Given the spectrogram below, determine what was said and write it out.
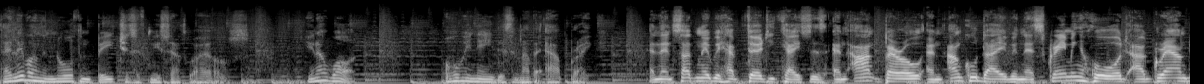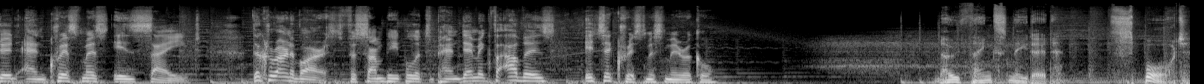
they live on the northern beaches of New South Wales. You know what? All we need is another outbreak. And then suddenly we have 30 cases, and Aunt Beryl and Uncle Dave and their screaming horde are grounded, and Christmas is saved. The coronavirus. For some people, it's a pandemic. For others, it's a Christmas miracle. No Thanks Needed. Sport.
